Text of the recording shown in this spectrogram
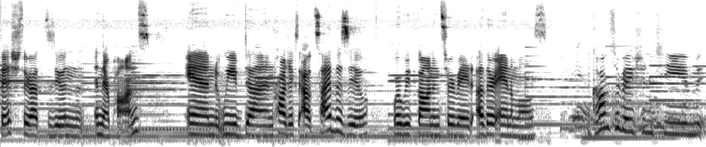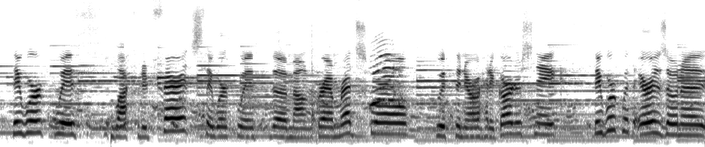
fish throughout the zoo in, the, in their ponds. And we've done projects outside the zoo where we've gone and surveyed other animals. The conservation team, they work with black-footed ferrets, they work with the Mount Graham red squirrel, with the narrow-headed garter snake, they work with Arizona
